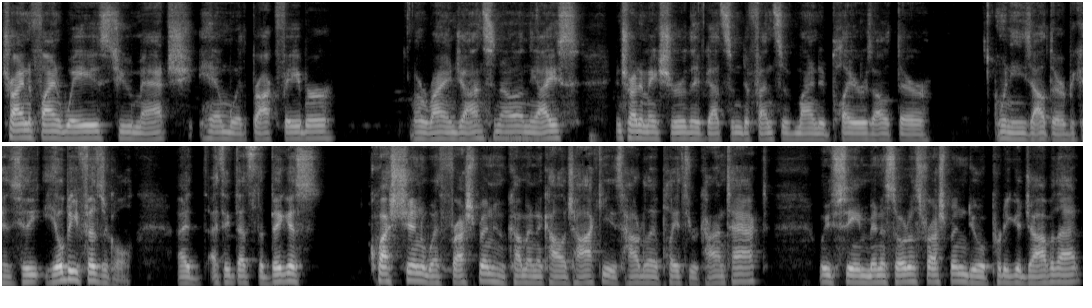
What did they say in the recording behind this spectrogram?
trying to find ways to match him with Brock Faber or Ryan Johnson out on the ice and try to make sure they've got some defensive minded players out there when he's out there because he, he'll be physical. I, I think that's the biggest question with freshmen who come into college hockey is how do they play through contact? We've seen Minnesota's freshmen do a pretty good job of that.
